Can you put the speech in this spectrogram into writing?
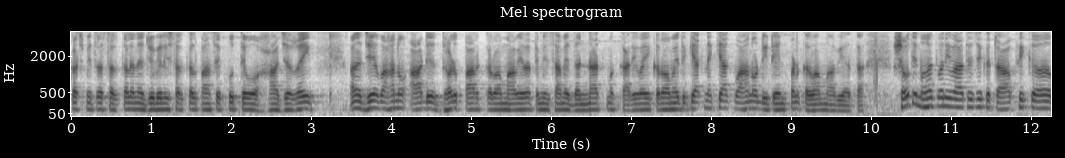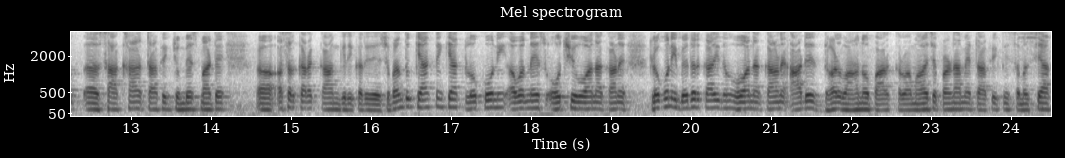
કચ્છ મિત્ર સર્કલ અને જુબેલી સર્કલ પાસે ખુદ તેઓ હાજર રહી અને જે વાહનો આડેધડ પાર્ક કરવામાં આવ્યા હતા, તેમની સામે દંડાત્મક કાર્યવાહી કરવામાં આવી હતી. ક્યાંક ને ક્યાંક વાહનો ડિટેન પણ કરવામાં આવ્યા હતા. સૌથી મહત્ત્વની વાત એ છે કે ટ્રાફિક શાખા, ટ્રાફિક ઝુંબેશ માટે અસરકારક કામગીરી કરી રહી છે. પરંતુ ક્યાંક ને ક્યાંક લોકોની અવેરનેસ ઓછી હોવાના કારણે, લોકોની બેદરકારી હોવાના કારણે આડેધડ વાહનો પાર્ક કરવામાં આવે છે. પરિણામે ટ્રાફિકની સમસ્યા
